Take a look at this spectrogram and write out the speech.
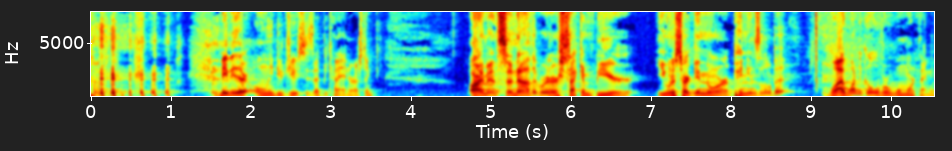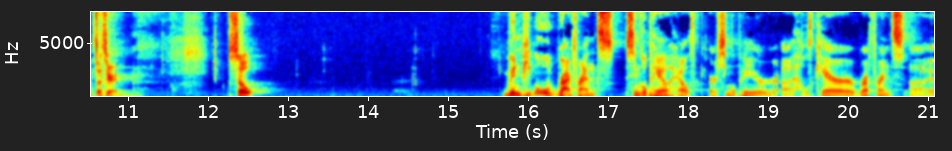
Maybe they only do juices. That'd be kind of interesting. All right, man. So now that we're in our second beer, you want to start getting into our opinions a little bit? Well, I wanted to go over one more thing with you. Let's hear it. So, when people reference single payer health or single payer uh, healthcare, reference uh,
